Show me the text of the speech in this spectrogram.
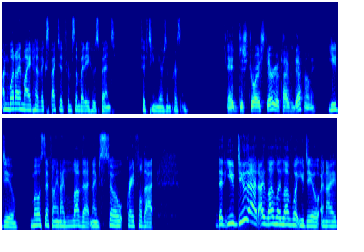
on what I might have expected from somebody who spent 15 years in prison. It destroys stereotypes, definitely. You do, most definitely. And I love that. And I'm so grateful that that you do that. I love, I love what you do, and I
